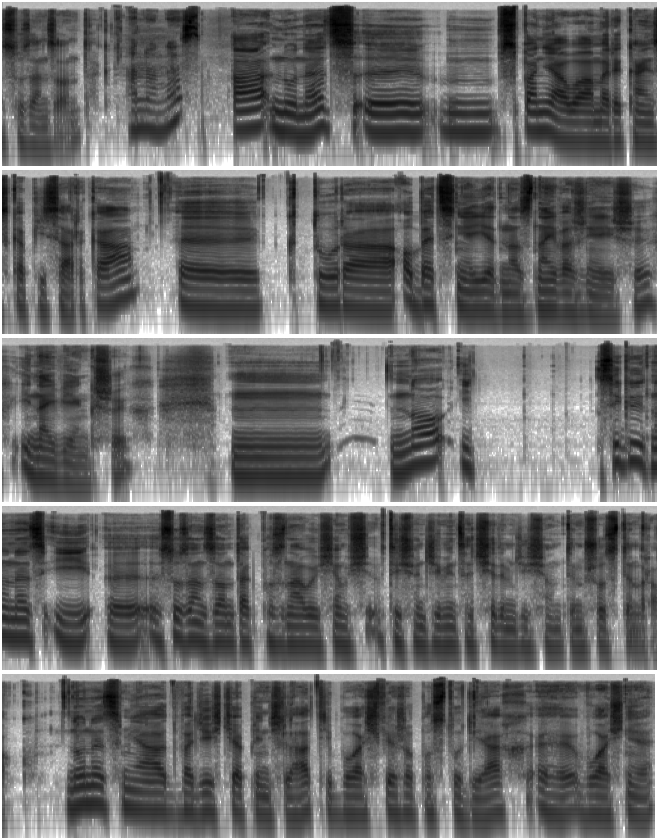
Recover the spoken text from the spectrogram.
Susan Zontag. A Nunes? A Nunes, y, wspaniała amerykańska pisarka, y, która obecnie jedna z najważniejszych i największych. Mm, no i Sigrid Nunes i y, Susan Zontag poznały się w 1976 roku. Nunes miała 25 lat i była świeżo po studiach. Y, właśnie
